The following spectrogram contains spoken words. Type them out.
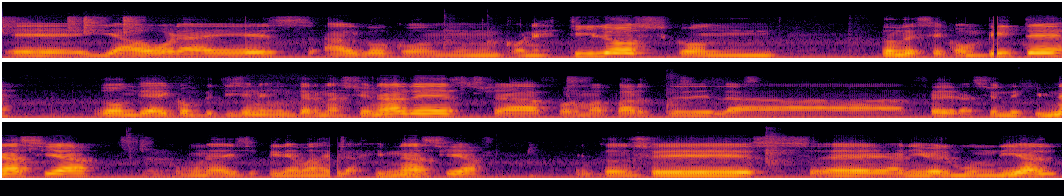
Eh, y ahora es algo con, con estilos, con donde se compite, donde hay competiciones internacionales, ya forma parte de la Federación de Gimnasia, como una disciplina más de la gimnasia. Entonces, eh, a nivel mundial,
